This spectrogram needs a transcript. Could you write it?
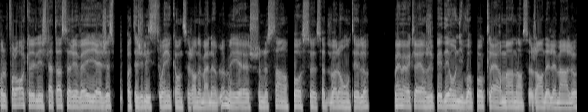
il va falloir que les législateurs se réveillent et agissent pour protéger les citoyens contre ce genre de manœuvres-là, mais euh, je ne sens pas cette volonté-là. Même avec le RGPD, on n'y voit pas clairement dans ce genre d'éléments-là.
